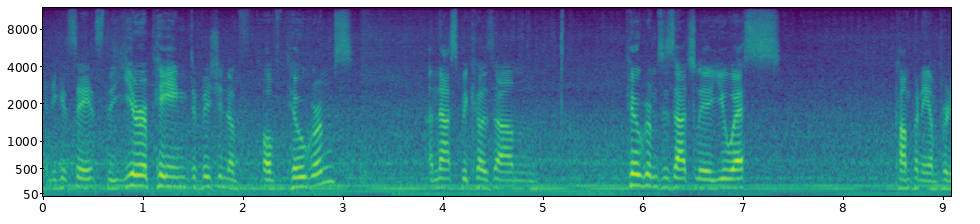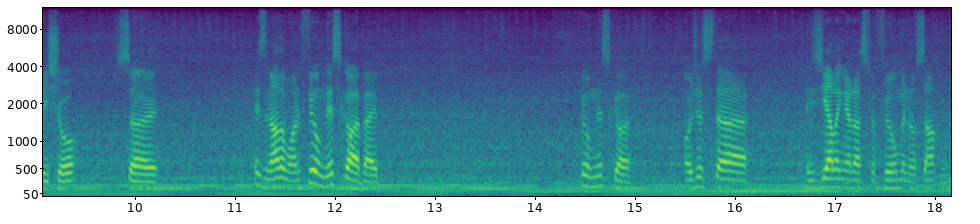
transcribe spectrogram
and you can see it's the European division of, of Pilgrims, and that's because um, Pilgrims is actually a US company, I'm pretty sure. So here's another one. Film this guy, babe. Film this guy. Or just, uh, he's yelling at us for filming or something.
